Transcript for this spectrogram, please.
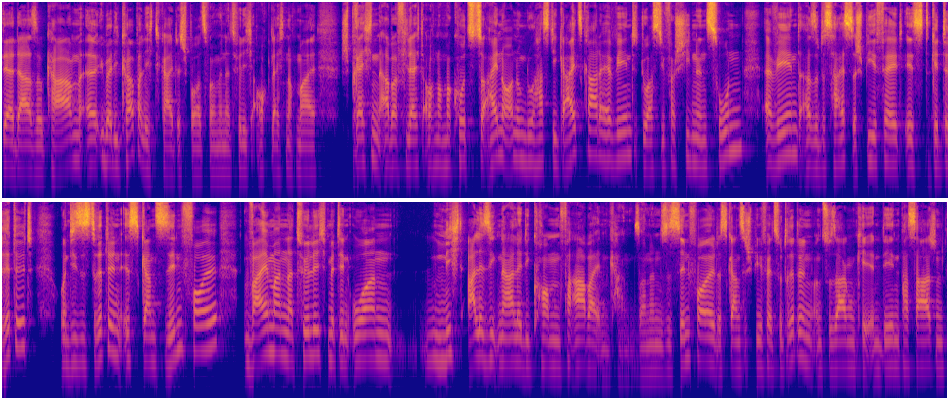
der da so kam. Äh, über die Körperlichkeit des Sports wollen wir natürlich auch gleich nochmal sprechen, aber vielleicht auch nochmal kurz zur Einordnung. Du hast die Guides gerade erwähnt, du hast die verschiedenen Zonen erwähnt. Also das heißt, das Spielfeld ist gedrittelt und dieses Dritteln ist ganz sinnvoll, weil man natürlich mit den Ohren nicht alle Signale, die kommen, verarbeiten kann, sondern es ist sinnvoll, das ganze Spielfeld zu dritteln und zu sagen, okay, in den Passagen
